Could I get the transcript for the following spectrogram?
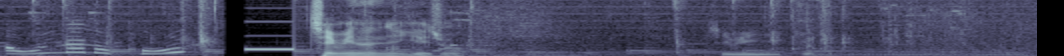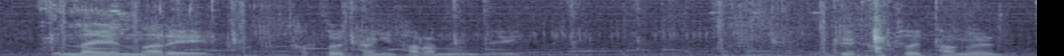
아 온나 놓고 재밌는 얘기 해줘. 재미있는 얘기요? 옛날 옛날에 각설탕이 살았는데 그 각설탕은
